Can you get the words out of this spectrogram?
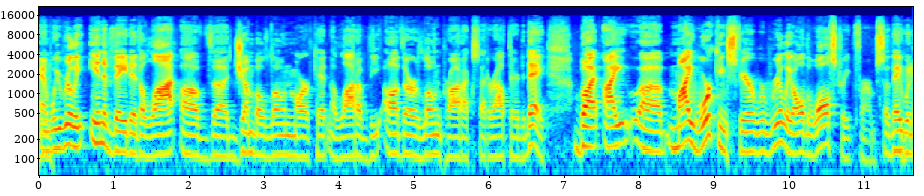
And we really innovated a lot of the jumbo loan market and a lot of the other loan products that are out there today. But I, uh, my working sphere were really all the Wall Street firms. So they would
